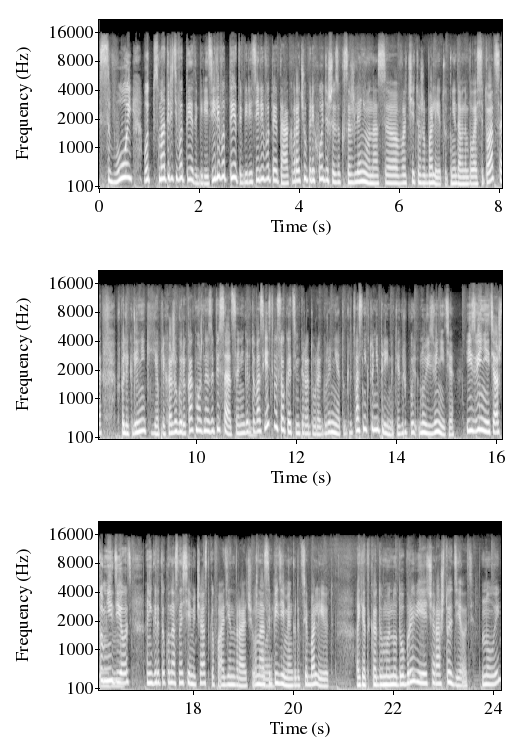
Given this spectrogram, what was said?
свой. Вот смотрите, вот это берите, или вот это берите, или вот это. А к врачу приходишь, и, к сожалению, у нас э, врачи тоже болеют. Тут недавно была ситуация в поликлинике, я прихожу, говорю, как можно записаться? Они говорят, у вас есть высокая температура? Я говорю, нет. Говорит, вас никто не примет. Я говорю, «Пу- ну, извините. Извините, а что мне Мгм. делать? Они говорят, только у нас на 7 участков один врач. У нас Ой. эпидемия, говорит, все болеют. А я такая думаю, ну, добрый вечер, а что делать? Ну и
